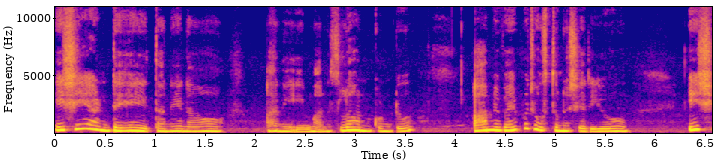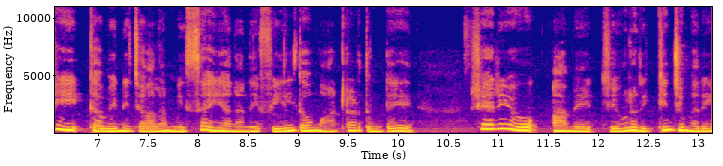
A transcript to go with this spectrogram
ఇషి అంటే తనేనా అని మనసులో అనుకుంటూ ఆమె వైపు చూస్తున్న షరియు ఇషి కబీర్ని చాలా మిస్ అయ్యాననే ఫీల్తో మాట్లాడుతుంటే షరియు ఆమె చెవులు రిక్కించి మరి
